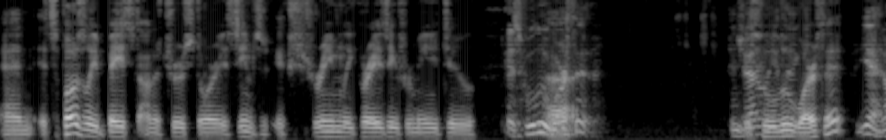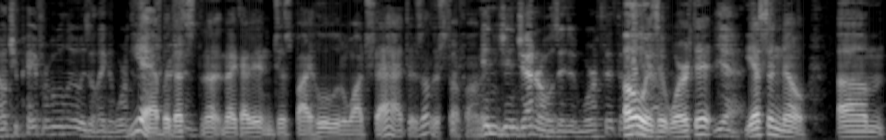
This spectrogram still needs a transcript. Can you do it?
and it's supposedly based on a true story. It seems extremely crazy for me to. Is Hulu Uh, worth it? In Is general, Hulu worth it? Yeah, don't you pay for Hulu? Is it like a worth? Yeah, but that's not, like I didn't just buy Hulu to watch that. There's other stuff on it. in, in general. Is it worth it? Though? Oh, Yeah. is it worth it? Yeah. Yes and no. Um,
